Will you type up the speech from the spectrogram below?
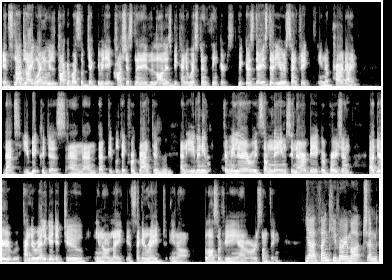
it's not like when we'll talk about subjectivity consciousness it will always be kind of western thinkers. Because there is that eurocentric you know paradigm that's ubiquitous and and that people take for granted. Mm-hmm. and even if familiar with some names in arabic or persian uh, they're kind of relegated to you know like second rate you know philosophy uh, or something yeah, thank you very much. And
